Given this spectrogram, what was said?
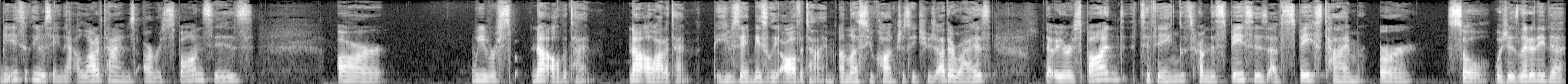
basically he was saying that a lot of times our responses are we resp- not all the time not a lot of time he was saying basically all the time unless you consciously choose otherwise that we respond to things from the spaces of space time or soul which is literally the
